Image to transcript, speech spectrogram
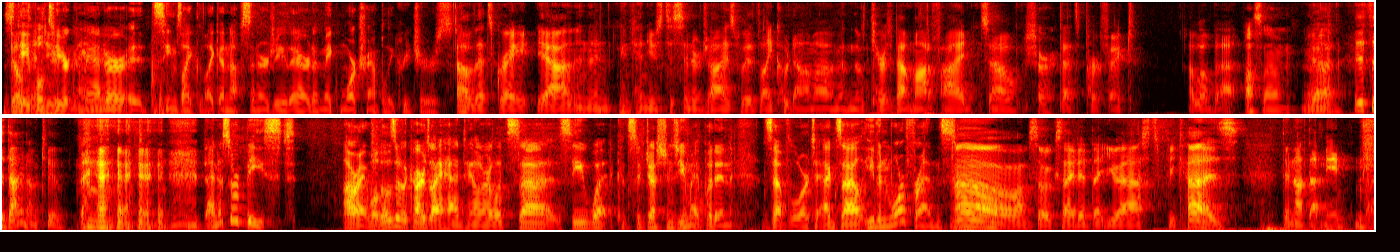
stapled Mm-hmm. to your your commander, it seems like like enough synergy there to make more tramply creatures. oh, that's great. Yeah, and then continues to synergize with like Kodama and the cares about modified. So Sure. that's perfect. I love that. Awesome. Yeah. It's a dino too. Dinosaur Beast. All right. Well, those are the cards I had, Taylor. Let's uh, see what suggestions you might put in Zevlor to exile even more friends. Oh, I'm so excited that you asked because they're not that mean.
